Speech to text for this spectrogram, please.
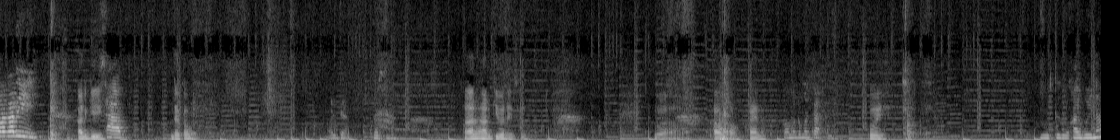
তরকারি। আর কি? শাক। দেখো। আর আর কি বানাইছো? বাহ। খাও খাও খাই না। Tomato chutney. কই? মিষ্টি তো খাইবই না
